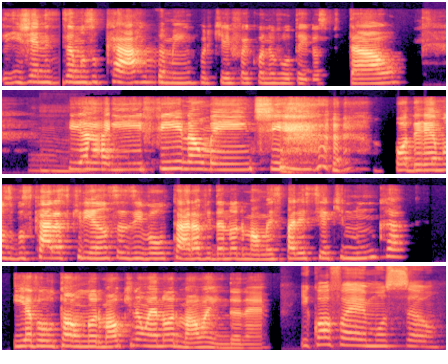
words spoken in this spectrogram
higienizamos o carro também, porque foi quando eu voltei do hospital. Hum. E aí, finalmente, podemos buscar as crianças e voltar à vida normal, mas parecia que nunca ia voltar ao normal, que não é normal ainda, né? E qual foi a emoção?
